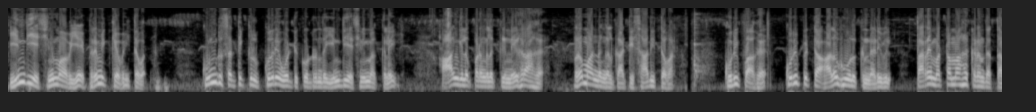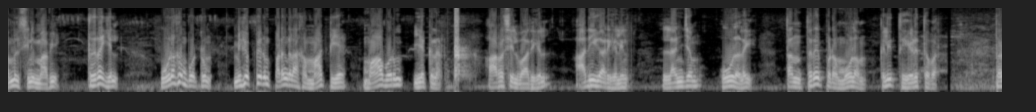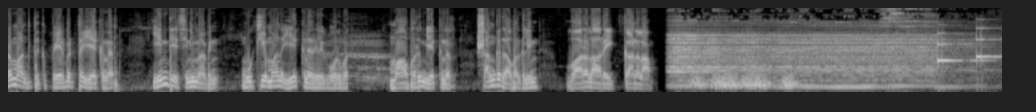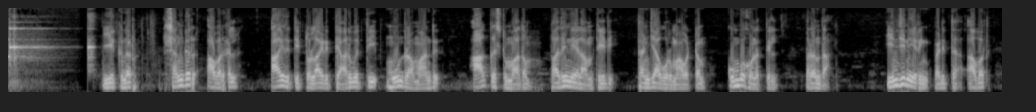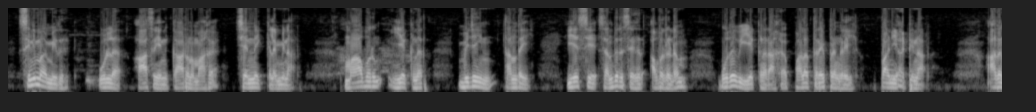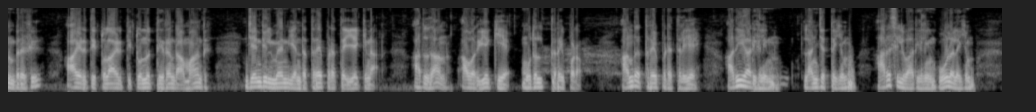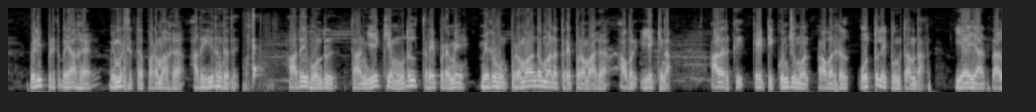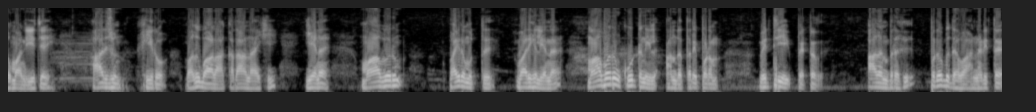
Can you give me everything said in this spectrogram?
இந்திய சினிமாவையே பிரமிக்க வைத்தவர். குண்டு சட்டிக்குள் குதிரை ஓட்டிக் கொண்டிருந்த இந்திய சினிமாக்களை ஆங்கில படங்களுக்கு நிகராக பிரம்மாண்டங்கள் காட்டி சாதித்தவர். குறிப்பாக குறிப்பிட்ட அளவுகளுக்கு நடுவில் தரைமட்டமாக கிடந்த தமிழ் சினிமாவை திரையில் உலகம் போற்றும் மிக பெரும் படங்களாக மாற்றிய மாபெரும் இயக்குனர். அரசியல்வாதிகள் அதிகாரிகளின் லஞ்சம் ஊழலை தன் திரைப்படம் மூலம் கிழித்து எடுத்தவர். பிரமாண்டத்துக்கு பெயர் பெற்ற இயக்குனர் இந்திய சினிமாவின் முக்கியமான இயக்குநர்களில் ஒருவர் மாபெரும் இயக்குனர் ஷங்கர் அவர்களின் வரலாறை காணலாம். இயக்குனர் ஷங்கர் அவர்கள் ஆயிரத்தி தொள்ளாயிரத்தி அறுபத்தி மூன்றாம் ஆண்டு ஆகஸ்ட் மாதம் பதினேழாம் தேதி தஞ்சாவூர் மாவட்டம் கும்பகோணத்தில் பிறந்தார். இன்ஜினியரிங் படித்த அவர் சினிமா மீது உள்ள ஆசையின் காரணமாக சென்னை கிளம்பினார். மாபெரும் இயக்குனர் விஜயின் தந்தை எஸ். ஏ. சந்திரசேகர் அவரிடம் உதவி இயக்குனராக பல திரைப்படங்களில் பணியாற்றினார். அதன் பிறகு ஆயிரத்தி தொள்ளாயிரத்தி தொண்ணூற்றி இரண்டாம் ஆண்டு ஜென்டில்மேன் என்ற திரைப்படத்தை இயக்கினார். அதுதான் அவர் இயக்கிய முதல் திரைப்படம். அந்த திரைப்படத்திலேயே அதிகாரிகளின் லஞ்சத்தையும் அரசியல்வாதிகளின் ஊழலையும் வெளிப்படுத்தமையாக விமர்சித்த படமாக அது இருந்தது. அதேபோன்று தான் இயக்கிய முதல் திரைப்படமே மிகவும் பிரமாண்டமான திரைப்படமாக அவர் இயக்கினார். அதற்கு கே. டி. குஞ்சுமோன் அவர்கள் ஒத்துழைப்பும் தந்தார். ஏஆர் ரஹ்மான் இஜய் அர்ஜுன் ஹீரோ மதுபாலா கதாநாயகி என மாபெரும் வைரமுத்து வரிகள் என மாபெரும் கூட்டணியில் அந்த திரைப்படம் வெற்றியை பெற்றது. அதன் பிறகு பிரபுதேவா நடித்த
